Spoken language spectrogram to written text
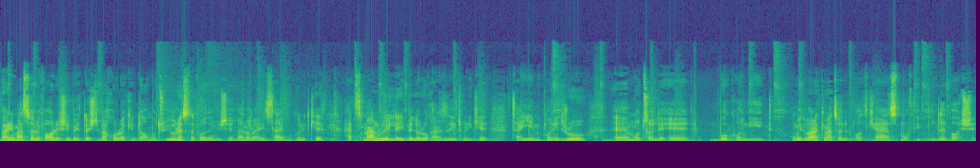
برای مصارف آرشی بهداشتی و خوراک دام و طیور استفاده میشه. بنابراین سعی بکنید که حتما روی لیبل روغن زیتونی که تهیه می‌کنید رو مطالعه بکنید. امیدوارم که مطالب پادکست مفید بوده باشه.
